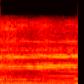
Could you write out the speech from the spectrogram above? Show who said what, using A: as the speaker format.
A: Yeah.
